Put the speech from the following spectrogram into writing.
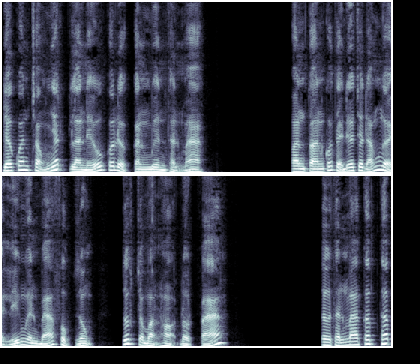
Điều quan trọng nhất là nếu có được căn nguyên thần ma, hoàn toàn có thể đưa cho đám người Lý Nguyên Bá phục dụng, giúp cho bọn họ đột phá. Từ thần ma cấp thấp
